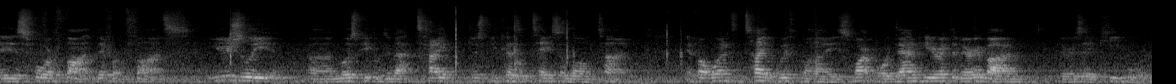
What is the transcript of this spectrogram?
is for font, different fonts. Usually, uh, most people do not type just because it takes a long time. If I wanted to type with my smartboard, down here at the very bottom, there is a keyboard.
